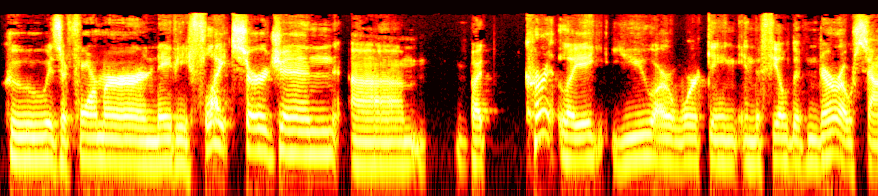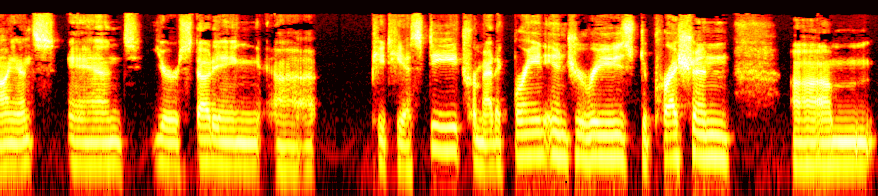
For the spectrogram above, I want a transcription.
who is a former Navy flight surgeon, um, but currently you are working in the field of neuroscience and you're studying uh, PTSD, traumatic brain injuries, depression. Um,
